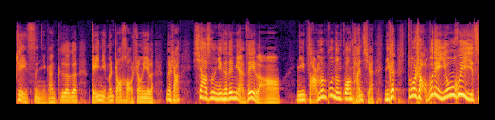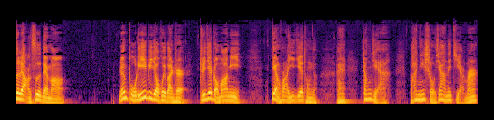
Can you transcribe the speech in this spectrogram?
这次你看哥哥给你们找好生意了，那啥，下次你可得免费了啊！你咱们不能光谈钱，你看多少不得优惠一次两次的吗？人卜离比较会办事儿，直接找妈咪，电话一接通就，哎，张姐。把你手下那姐们儿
